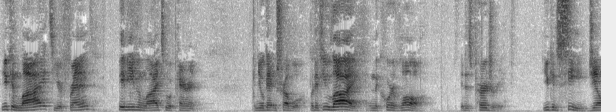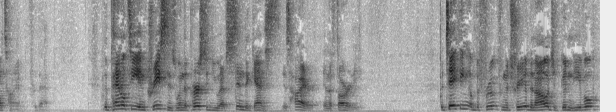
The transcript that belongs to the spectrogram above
You can lie to your friend, maybe even lie to a parent, and you'll get in trouble. But if you lie in the court of law, it is perjury. You can see jail time for that. The penalty increases when the person you have sinned against is higher in authority. The taking of the fruit from the tree of the knowledge of good and evil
